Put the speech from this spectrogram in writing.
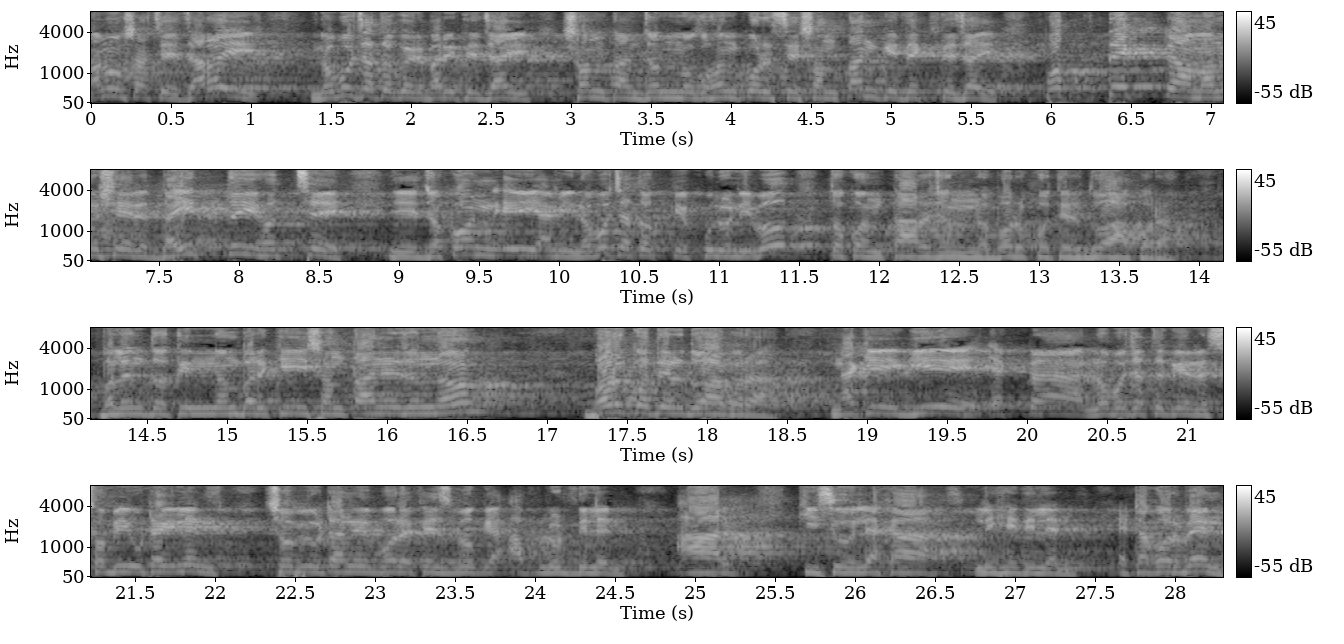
মানুষ আছে, যারাই নবজাতকের বাড়িতে যাই সন্তান জন্মগ্রহণ করেছে, সন্তানকে দেখতে যাই প্রত্যেকটা মানুষের দায়িত্বই হচ্ছে যে যখন এই আমি নবজাতককে কুলো নিব, তখন তার জন্য বরকতের দোয়া করা। বলেন তো, তিন নম্বর কি সন্তানের জন্য? বরকতের দোয়া করা। নাকি গিয়ে একটা নবজাতকের ছবি উঠাইলেন? ছবি উঠানোর পরে ফেসবুকে আপলোড দিলেন আর কিছু লেখা লিখে দিলেন। এটা করবেন?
